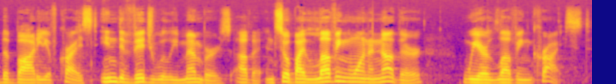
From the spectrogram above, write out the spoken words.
the body of Christ, individually members of it. And so by loving one another, we are loving Christ.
